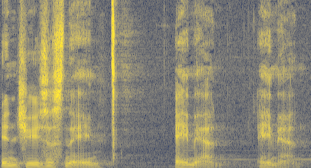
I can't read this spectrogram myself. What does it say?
In Jesus' name, amen. Amen.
